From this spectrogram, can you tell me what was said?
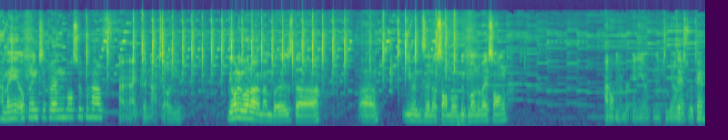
How many openings did Dragon Ball Super have? I, I could not tell you. The only one I remember is the uh, even Zenosama will be blown away song. I don't remember any of them, to be honest with you.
